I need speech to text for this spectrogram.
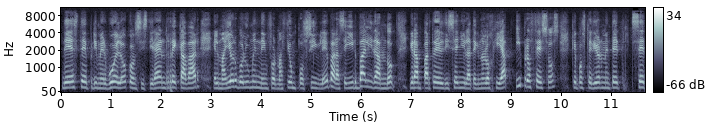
de este primer vuelo consistirá en recabar el mayor volumen de información posible para seguir validando gran parte del diseño y la tecnología y procesos que posteriormente se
